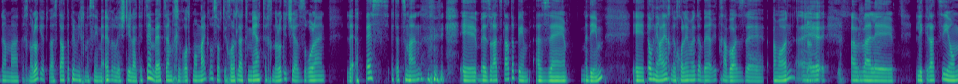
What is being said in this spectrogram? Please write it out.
גם הטכנולוגיות והסטארט-אפים נכנסים מעבר לשתילת עצים, בעצם חברות כמו מייקרוסופט יכולות להטמיע טכנולוגיות שיעזרו להן לאפס את עצמן אה, בעזרת סטארט-אפים, אז מדהים. אה, טוב, נראה לי אנחנו יכולים לדבר איתך, בועז, אה, המון, אה, כן. אבל לקראת סיום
